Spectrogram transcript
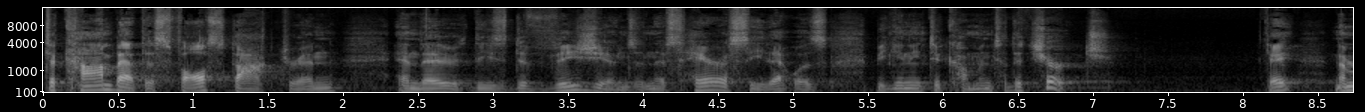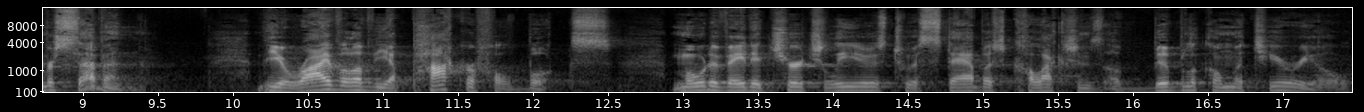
to combat this false doctrine and the, these divisions and this heresy that was beginning to come into the church. Okay, number seven, the arrival of the apocryphal books motivated church leaders to establish collections of biblical material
